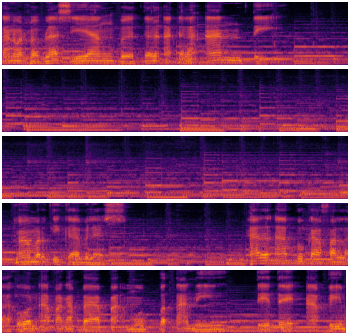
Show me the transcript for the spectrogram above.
maka nomor 12 yang betul adalah anti. Nomor 13 hal abu kafalahun apakah bapakmu petani? Titik abi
